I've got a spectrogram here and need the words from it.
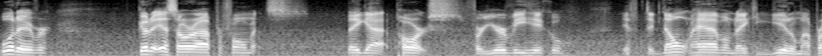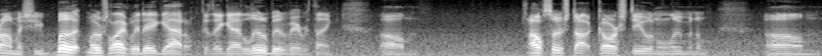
whatever. Go to SRI Performance. They got parts for your vehicle if they don't have them, they can get them. I promise you. But most likely they got them because they got a little bit of everything. Um, also, stock car steel and aluminum. Um,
